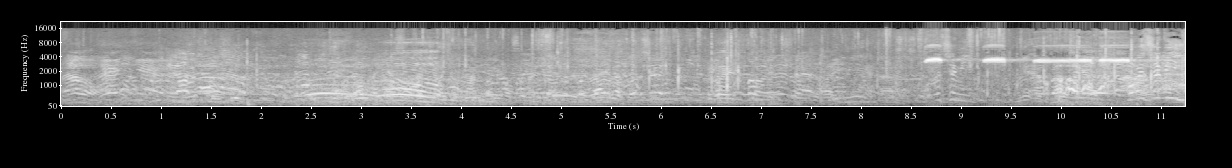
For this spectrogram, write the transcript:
Brawo! Brawo! Powiedz, że mi. Nie, Powiedz, że mi.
